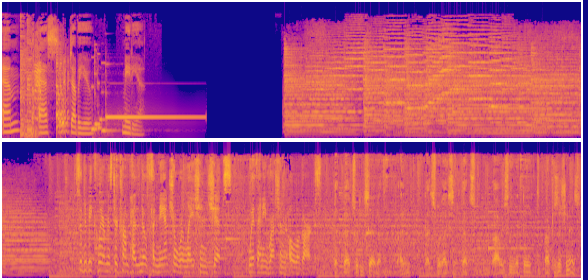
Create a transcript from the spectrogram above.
MSW Media. So, to be clear, Mr. Trump has no financial relationships with any Russian oligarchs. That, that's what he said. I, I, that's what I said. That's obviously what the, our position is.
